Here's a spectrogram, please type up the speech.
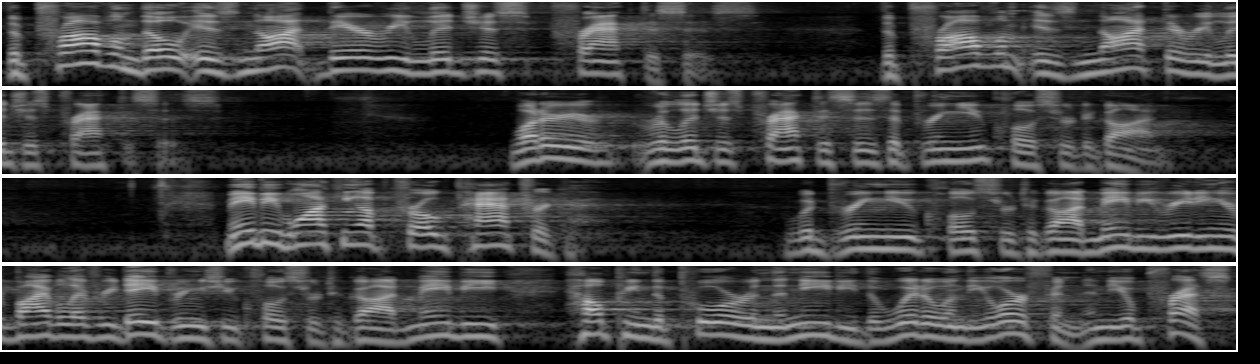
The problem, though, is not their religious practices. The problem is not their religious practices. What are your religious practices that bring you closer to God? Maybe walking up Croagh Patrick would bring you closer to God. Maybe reading your Bible every day brings you closer to God. Maybe helping the poor and the needy, the widow and the orphan and the oppressed.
